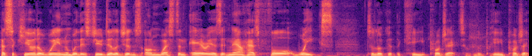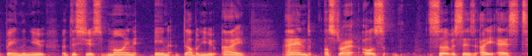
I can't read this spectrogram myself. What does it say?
has secured a win with its due diligence on Western Areas. It now has four weeks to look at the key project, the key project being the new Odysseus mine in WA. And Australia, Oz Services, AST,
